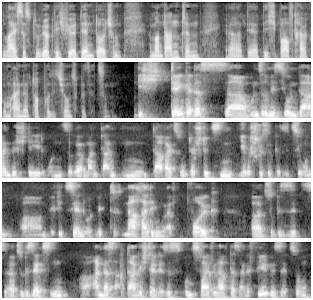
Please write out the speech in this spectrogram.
leistest du wirklich für den deutschen Mandanten, äh, der dich beauftragt, um eine Top-Position zu besetzen? Ich denke, dass äh, unsere Mission darin besteht, unsere Mandanten dabei zu unterstützen, ihre Schlüsselpositionen äh, effizient und mit nachhaltigem Erfolg äh, zu, besitz, äh, zu, besetzen. Äh, anders dargestellt, es ist unzweifelhaft, dass eine Fehlbesetzung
